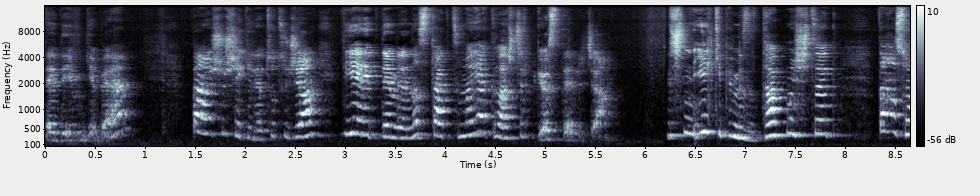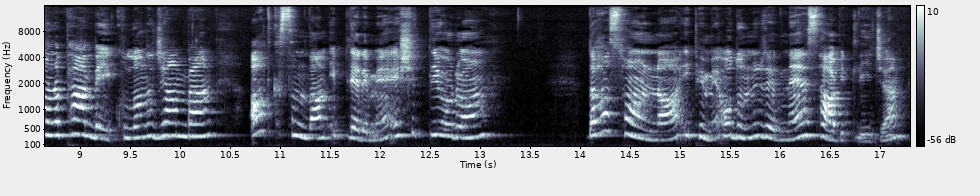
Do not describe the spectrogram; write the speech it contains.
dediğim gibi. Ben şu şekilde tutacağım. Diğer iplerimi nasıl taktığıma yaklaştırıp göstereceğim. Şimdi ilk ipimizi takmıştık. Daha sonra pembeyi kullanacağım ben. Alt kısımdan iplerimi eşitliyorum. Daha sonra ipimi odunun üzerine sabitleyeceğim.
